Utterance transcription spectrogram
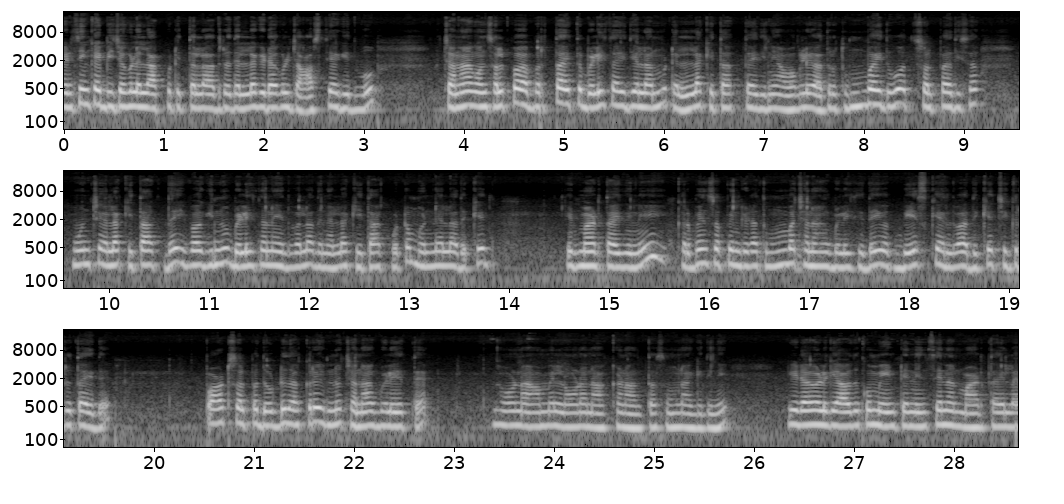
ಮೆಣಸಿನ್ಕಾಯಿ ಬೀಜಗಳೆಲ್ಲ ಹಾಕ್ಬಿಟ್ಟಿತ್ತಲ್ಲ, ಅದರದ್ದೆಲ್ಲ ಗಿಡಗಳು ಜಾಸ್ತಿ ಆಗಿದ್ವು. ಚೆನ್ನಾಗಿ ಒಂದು ಸ್ವಲ್ಪ ಬರ್ತಾ ಇತ್ತು, ಬೆಳೀತಾ ಇದೆಯಲ್ಲ ಅಂದ್ಬಿಟ್ಟು ಎಲ್ಲ ಕಿತ್ತಾಕ್ತಾಯಿದ್ದೀನಿ ಆವಾಗಲೇ ಆದರೂ ತುಂಬ ಇದ್ವು ಅದು ಸ್ವಲ್ಪ ದಿವಸ ಮುಂಚೆ ಎಲ್ಲ ಕಿತ್ತಾಕ್ದೆ ಇವಾಗಿನ್ನೂ ಬೆಳೀತಾನೆ ಇದ್ವಲ್ಲ, ಅದನ್ನೆಲ್ಲ ಕಿತ್ತಾಕ್ಬಿಟ್ಟು ಮಣ್ಣೆಲ್ಲ ಅದಕ್ಕೆ ಇದು ಮಾಡ್ತಾಯಿದ್ದೀನಿ ಕರ್ಬೇವಿನ ಸೊಪ್ಪಿನ ಗಿಡ ತುಂಬ ಚೆನ್ನಾಗಿ ಬೆಳೀತಿದೆ. ಇವಾಗ ಬೇಸಿಗೆ ಅಲ್ವಾ, ಅದಕ್ಕೆ ಚಿಗುರುತ್ತಾ ಇದೆ. ಪಾಟ್ ಸ್ವಲ್ಪ ದೊಡ್ಡದು ಹಾಕಿದ್ರೆ ಇನ್ನೂ ಚೆನ್ನಾಗಿ ಬೆಳೆಯುತ್ತೆ. ನೋಡೋಣ, ಆಮೇಲೆ ನೋಡೋಣ, ಹಾಕೋಣ ಅಂತ ಸುಮ್ಮನಾಗಿದ್ದೀನಿ ಗಿಡಗಳಿಗೆ ಯಾವುದಕ್ಕೂ ಮೇಂಟೆನೆನ್ಸೇ ನಾನು ಮಾಡ್ತಾಯಿಲ್ಲ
